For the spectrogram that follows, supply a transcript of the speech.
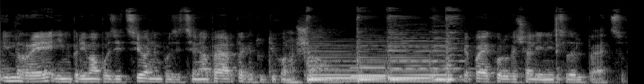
il Re in prima posizione, in posizione aperta che tutti conosciamo poi è quello che c'è all'inizio del pezzo.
